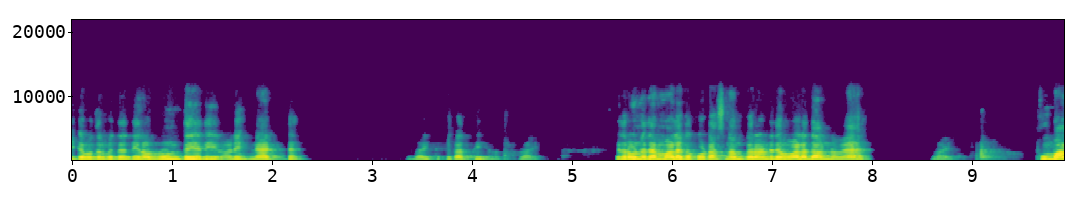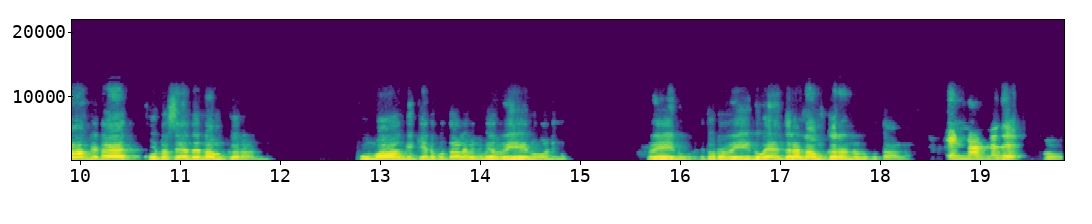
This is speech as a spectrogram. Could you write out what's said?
ඊට අමතරව මෙතන තියෙන රුන්ටය තියෙනවා නේ නැට්ට. Right? එකක් තියෙනවා. Right. එතන ඔන්න දැන් මලක කොටස් නම් කරන්න දැන් ඔයාලා දන්නවා ඈ? Right. පුමාංගයට අයත් කොටස ඇඳ නම් කරන්න. පුමාංග කියන පුතාලා මෙන්න මේ රේණුවනේ. රේණුව. එතකොට රේණුව ඇඳලා නම් කරන්න ඕන පුතාලා. පෙන්වන්නද ඔව්.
